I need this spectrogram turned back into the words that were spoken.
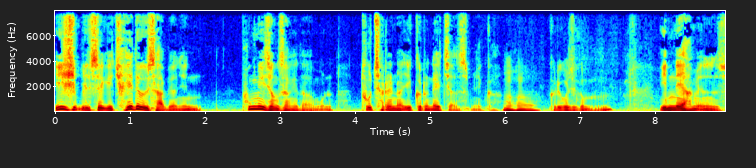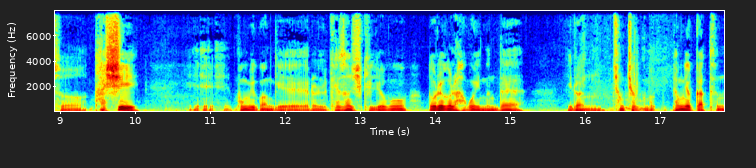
21세기 최대의 사변인 북미 정상회담을 두 차례나 이끌어냈지 않습니까? 음흠. 그리고 지금 인내하면서 다시 예, 북미 관계를 개선시키려고 노력을 하고 있는데 이런 청책 병력 같은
